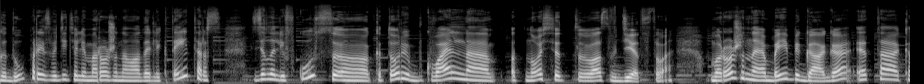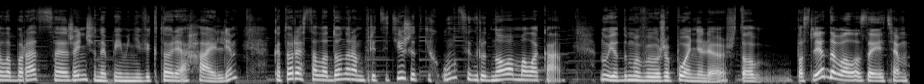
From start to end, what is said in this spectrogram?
году производители мороженого Delectators сделали вкус, э, который буквально относит вас в детство. Мороженое Baby Gaga – это коллаборация женщины по имени Виктория Хайли, которая стала донором 30 жидких унций грудного молока. Ну, я думаю, вы уже поняли, что последовало за этим.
